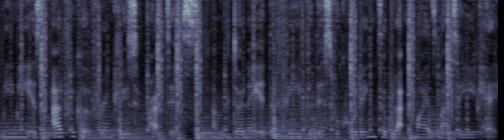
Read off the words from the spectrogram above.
Mimi is an advocate for inclusive practice and donated the fee for this recording to Black Minds Matter UK.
